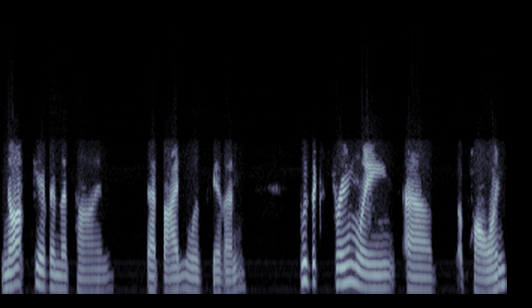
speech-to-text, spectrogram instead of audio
not given the time that Biden was given, was extremely uh, appalling.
